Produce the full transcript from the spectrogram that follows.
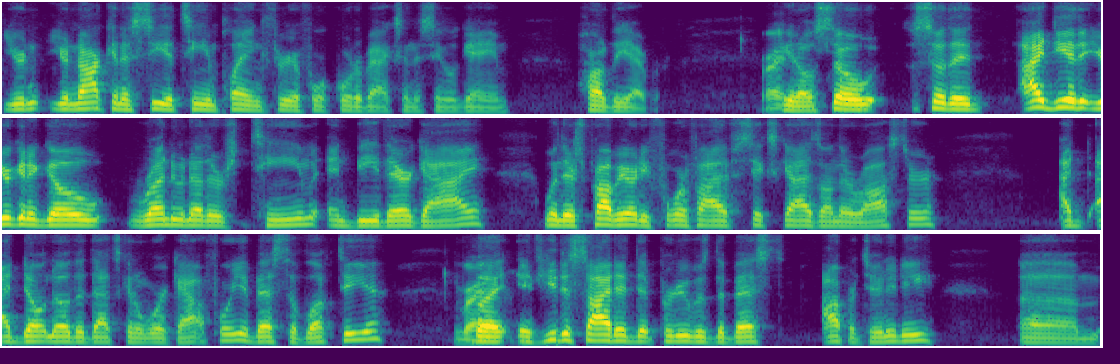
you're you're not going to see a team playing three or four quarterbacks in a single game, hardly ever. Right. You know, so so the idea that you're going to go run to another team and be their guy when there's probably already four or five, six guys on their roster, I, I don't know that that's going to work out for you. Best of luck to you. right. But if you decided that Purdue was the best opportunity um,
